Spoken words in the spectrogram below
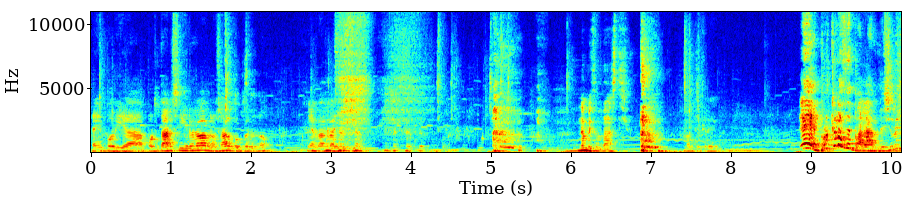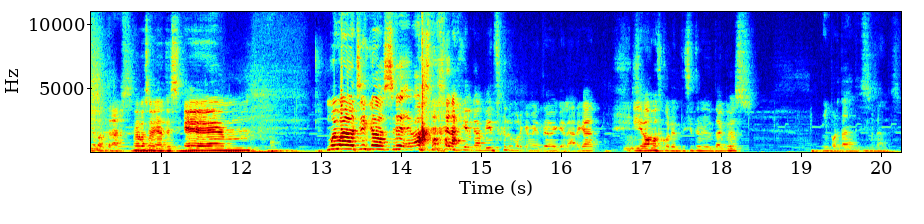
También podía portarse y regalarnos algo, pero no. Mierda, rayos. No me hizo dash, tío. No te creo. ¡Eh! ¿Por qué lo hace para adelante? Si lo lleva atrás. Me pasó a mí antes. Eh, muy buenas, chicos. eh, vamos a dejar aquí el capítulo porque me tengo que largar. Y llevamos 47 minutacos. Importantes. importantes.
